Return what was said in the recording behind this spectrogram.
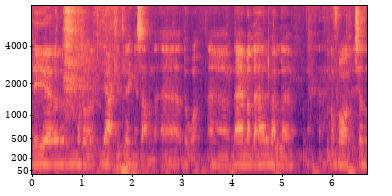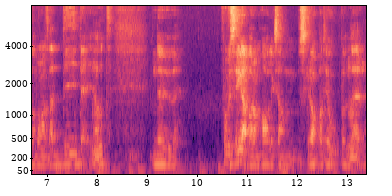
det måste vara jäkligt länge sedan eh, då. Eh, nej, men det här är väl eh, någon form, det känns som någon form av D-day. Mm. Att nu får vi se vad de har liksom skrapat ihop under mm.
